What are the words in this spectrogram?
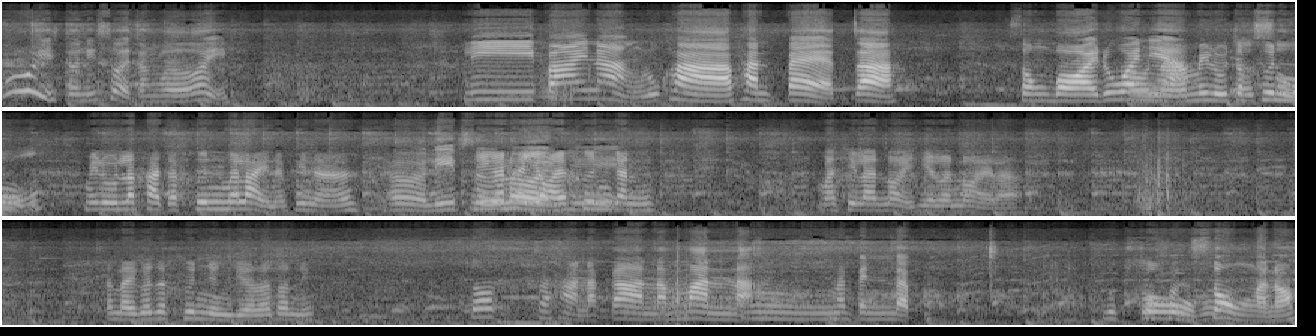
อุ้ยตัวนี้สวยจังเลย รีป้ายหนังลูกค้าพันแปดจ้ะ ทรงบอยด้วยเนี่ยอาะไม่รู้จะขึ้น เอวสูงไม่รู้ราคาจะขึ้นเมื่อไหร่นะพี่นะ เออรีบซื้นี่อก็เลทยยอยพี่ขึ้นกัน มาทีละหน่อยทีละหน่อยละอะไรก็จะขึ้นอย่างเดียวแล้วตอนนี้ ก็สถานการณ์น้ำมันอะอืม มันเป็นแบบลูกตัวโซ่ขนส่งอะเนาะ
